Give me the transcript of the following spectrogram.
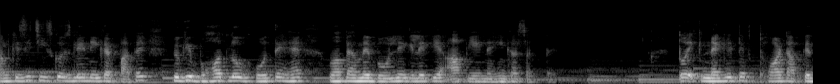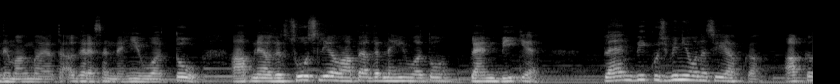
हम किसी चीज़ को इसलिए नहीं कर पाते, क्योंकि बहुत लोग होते हैं वहाँ पे हमें बोलने के लिए कि आप ये नहीं कर सकते। तो एक नेगेटिव थॉट आपके दिमाग में आया था, अगर ऐसा नहीं हुआ तो आपने अगर सोच लिया वहाँ पे अगर नहीं हुआ तो प्लान बी क्या है? प्लान बी कुछ भी नहीं होना चाहिए आपका। आपका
